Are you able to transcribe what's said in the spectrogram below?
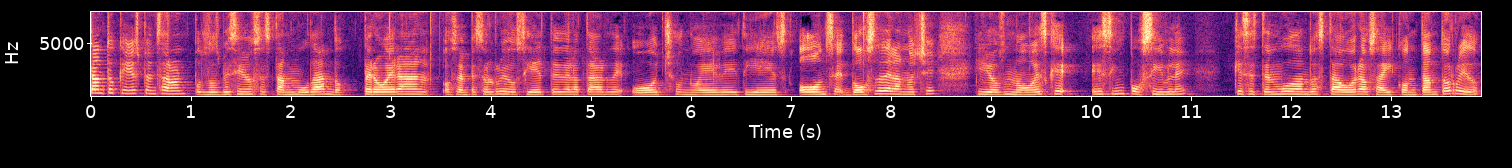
Tanto que ellos pensaron, pues los vecinos se están mudando, pero eran, o sea, empezó el ruido 7 de la tarde, 8, 9, 10, 11, 12 de la noche, y ellos, no, es que es imposible que se estén mudando hasta ahora, o sea, y con tanto ruido,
